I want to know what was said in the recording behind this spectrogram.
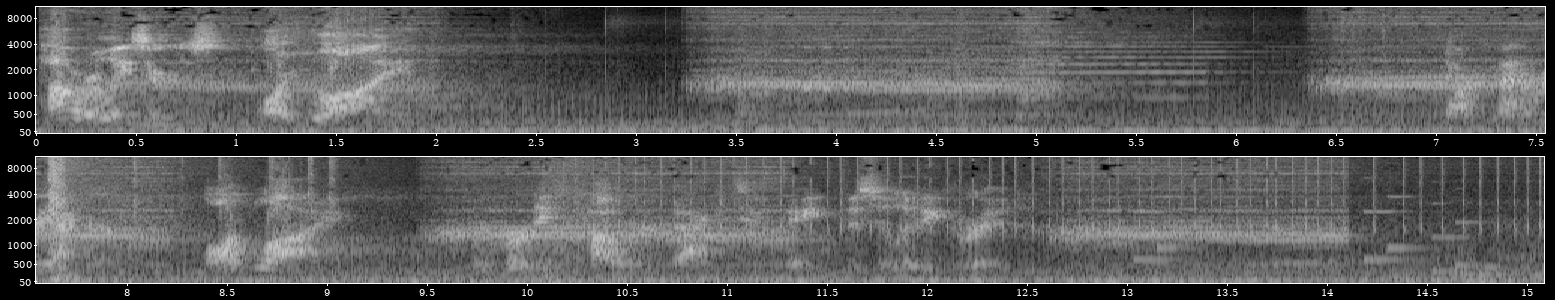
Power lasers online. Facility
